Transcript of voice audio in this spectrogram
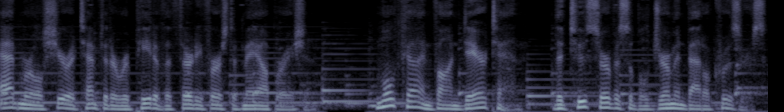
Admiral Scheer attempted a repeat of the 31st of May operation. Moltke and von der Tann, the two serviceable German battle cruisers,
